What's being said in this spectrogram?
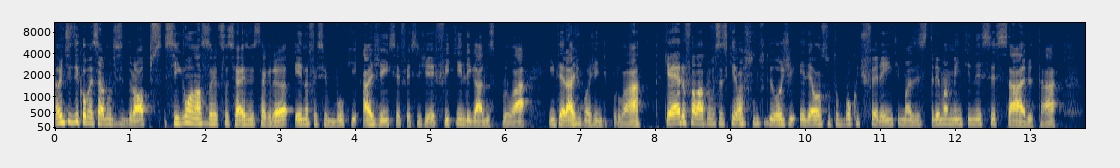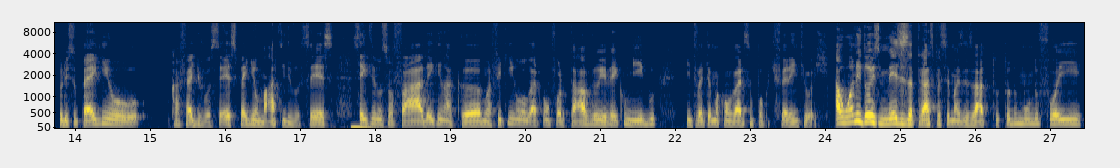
Antes de começarmos esse Drops, sigam as nossas redes sociais no Instagram e no Facebook, Agência FSG. Fiquem ligados por lá, interagem com a gente por lá. Quero falar para vocês que o assunto de hoje ele é um assunto um pouco diferente, mas extremamente necessário, tá? Por isso, peguem o café de vocês, peguem o mate de vocês, sentem no sofá, deitem na cama, fiquem em um lugar confortável e vem comigo. A gente vai ter uma conversa um pouco diferente hoje. Há um ano e dois meses atrás, para ser mais exato, todo mundo foi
